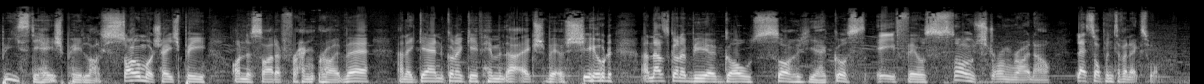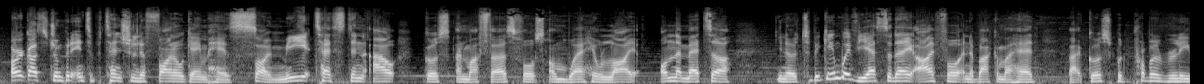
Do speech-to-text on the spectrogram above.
beastie HP, like so much HP on the side of Frank right there. And again, going to give him that extra bit of shield, and that's going to be a goal. So yeah, Gus, he feels so strong right now. Let's hop into the next one. Alright guys, jumping into potentially the final game here. So me testing out Gus and my first thoughts on where he'll lie on the meta. You know, to begin with yesterday, I thought in the back of my head that Gus would probably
